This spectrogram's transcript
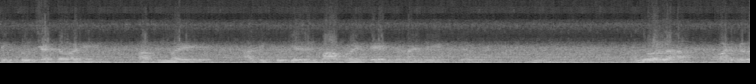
దిక్కులు చెడ్డవని పాపం మరి ఆ దిక్కులు చేసిన పాపం అయితే ఏంటో నాకు తెలియట్లేదు. అందువల్ల వాటి మీద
